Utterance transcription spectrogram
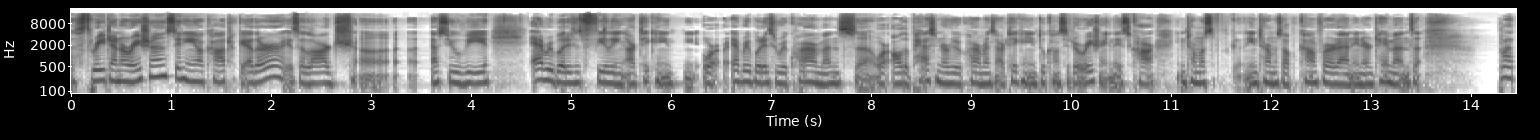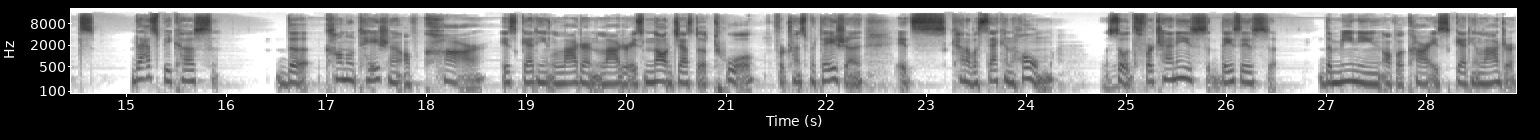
three generations sitting in a car together. It's a large uh, SUV. Everybody's feeling are taken or everybody's requirements uh, or all the passenger requirements are taken into consideration in this car in terms of in terms of comfort and entertainment. But that's because the connotation of car is getting larger and larger. It's not just a tool for transportation. It's kind of a second home so for Chinese, this is the meaning of a car is getting larger.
